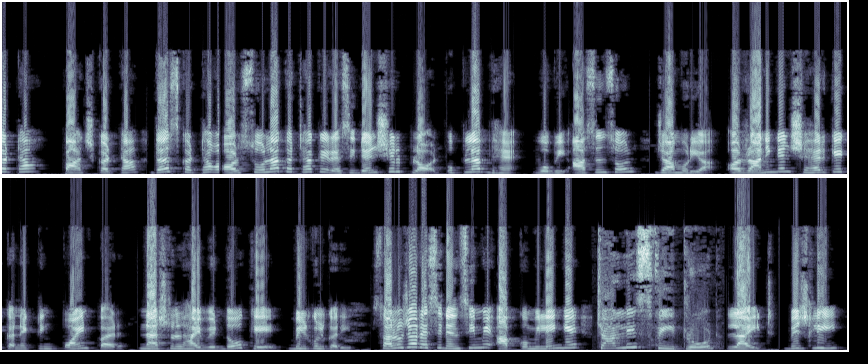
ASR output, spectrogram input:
कट्ठा पाँच कट्ठा, दस कट्ठा और सोलह कट्ठा के रेसिडेंशियल प्लॉट उपलब्ध हैं। वो भी आसनसोल, जामुरिया और रानीगंज शहर के कनेक्टिंग पॉइंट पर नेशनल हाईवे दो के बिल्कुल करीब। सालुजा रेसिडेंसी में आपको मिलेंगे 40 फीट रोड लाइट बिजली,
